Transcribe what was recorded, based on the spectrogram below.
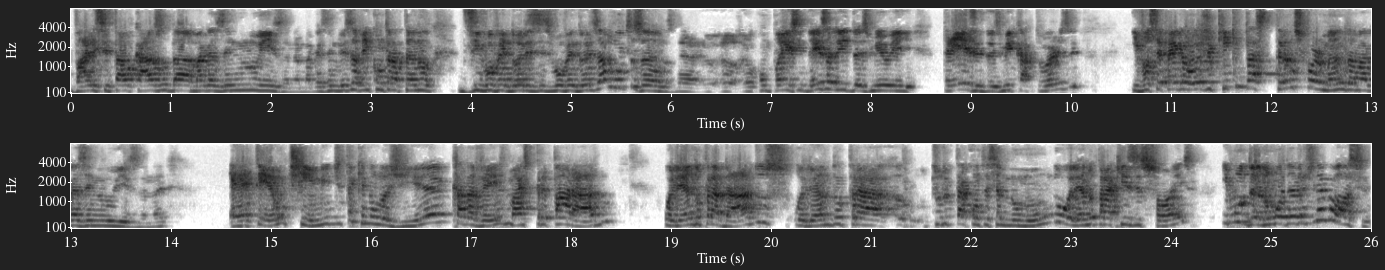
vale citar o caso da Magazine Luiza. Né? A Magazine Luiza vem contratando desenvolvedores e desenvolvedores há muitos anos. Né? Eu, eu acompanho assim, desde ali 2013, 2014, e você pega hoje o que está transformando a Magazine Luiza, né? É ter um time de tecnologia cada vez mais preparado, olhando para dados, olhando para tudo que está acontecendo no mundo, olhando para aquisições e mudando o modelo de negócio.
